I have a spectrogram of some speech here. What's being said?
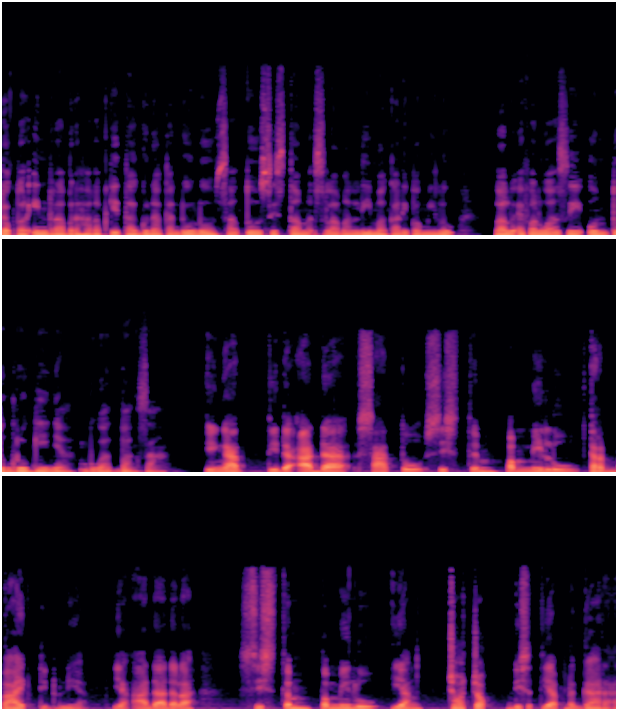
Dr. Indra berharap kita gunakan dulu satu sistem selama lima kali pemilu, lalu evaluasi untung ruginya buat bangsa. Ingat, tidak ada satu sistem pemilu terbaik di dunia. Yang ada adalah sistem pemilu yang cocok di setiap negara.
